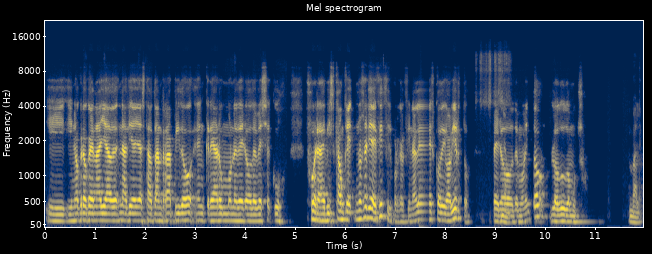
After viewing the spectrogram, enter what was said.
y, no creo que nadie, nadie, haya estado tan rápido en crear un monedero de BSQ fuera de BISC, aunque no sería difícil, porque al final es código abierto, pero de momento lo dudo mucho. Vale.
